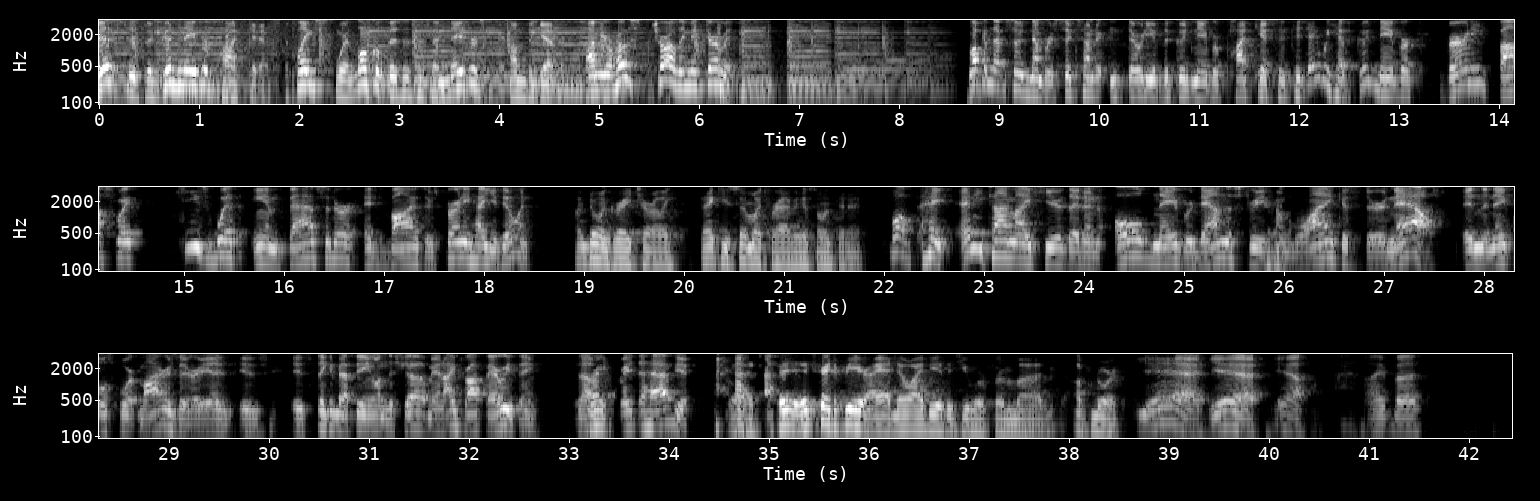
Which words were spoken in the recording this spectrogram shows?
This is the Good Neighbor Podcast, the place where local businesses and neighbors come together. I'm your host, Charlie McDermott. Welcome to episode number 630 of the Good Neighbor Podcast. And today we have good neighbor Bernie Boswick. He's with Ambassador Advisors. Bernie, how you doing? I'm doing great, Charlie. Thank you so much for having us on today. Well, hey, anytime I hear that an old neighbor down the street from Lancaster now in the Naples Fort Myers area is, is, is thinking about being on the show, man, I drop everything. So right. great to have you. yeah, it's, it's, great to be here. I had no idea that you were from uh, up north. Yeah, yeah, yeah. I've uh,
